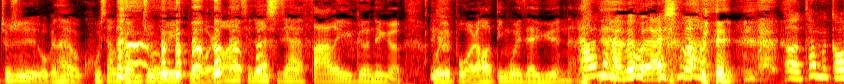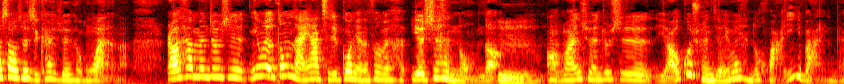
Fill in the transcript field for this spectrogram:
就是我跟他有互相关注微博，然后他前段时间还发了一个那个微博，然后定位在越南。啊，那还没回来是吗？呃，他们高校确实开学很晚了，然后他们就是因为东南亚其实过年的氛围很也是很浓的，嗯，嗯，完全就是也要过春节，因为很多华裔吧，应该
